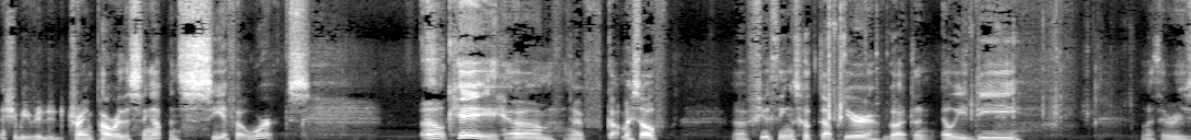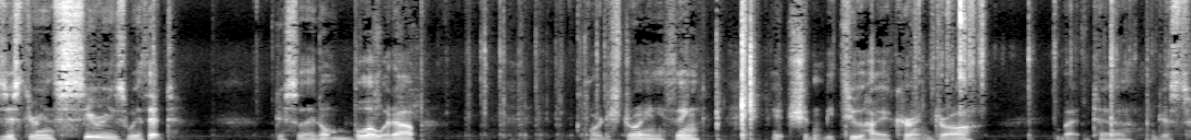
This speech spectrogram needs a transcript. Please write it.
I should be ready to try and power this thing up and see if it works. Okay, um, I've got myself a few things hooked up here. I've got an LED with a resistor in series with it, just so I don't blow it up or destroy anything. It shouldn't be too high a current draw, but uh, just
